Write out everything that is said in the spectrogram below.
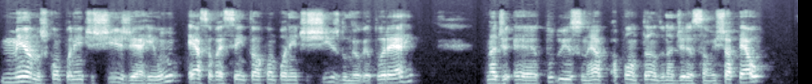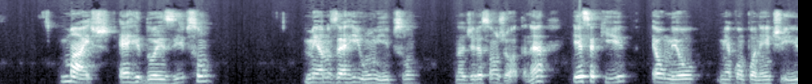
menos componente X de R1, essa vai ser então a componente X do meu vetor R, na, é, tudo isso né, apontando na direção e chapéu, mais R2Y menos R1Y na direção J. Né? Esse aqui é o meu minha componente y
